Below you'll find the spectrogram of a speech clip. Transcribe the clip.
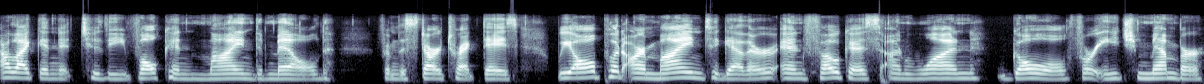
I liken it to the Vulcan mind meld from the Star Trek days. We all put our mind together and focus on one goal for each member,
